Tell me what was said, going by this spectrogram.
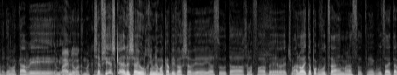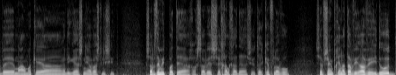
אוהדי. מכבי. הם באים לראות את מכבי. אני חושב שיש כאלה שהיו הולכים למכבי ועכשיו יעשו את ההחלפה, ותשמע, לא הייתה פה קבוצה, אין מה לעשות. הקבוצה הייתה במעמקי הליגה השנייה והשלישית. עכשיו זה מתפתח, עכשיו יש היכל חדש, יותר כיף לבוא. אני חושב שמבחינת אווירה ועידוד,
